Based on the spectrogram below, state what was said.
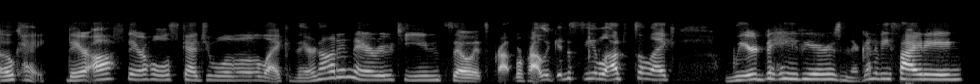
okay, they're off their whole schedule. Like, they're not in their routine. So it's pro- we're probably going to see lots of like weird behaviors and they're going to be fighting.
